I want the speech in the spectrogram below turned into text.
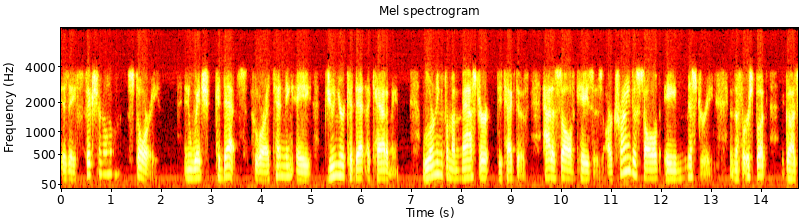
is a fictional story in which cadets who are attending a junior cadet academy, learning from a master detective, how to solve cases, are trying to solve a mystery. In the first book, God's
